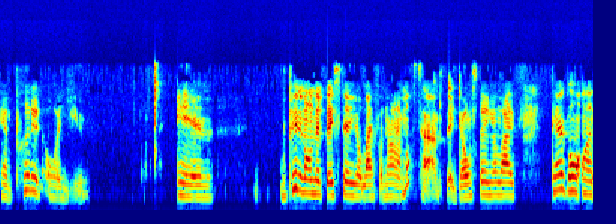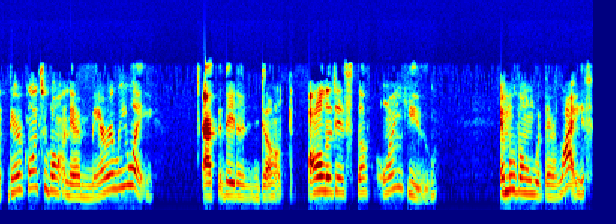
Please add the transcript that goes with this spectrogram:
and put it on you. And depending on if they stay in your life or not, most times they don't stay in your life. They're going on uh, they're going to go on their merrily way after they done dumped all of this stuff on you and move on with their life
